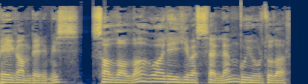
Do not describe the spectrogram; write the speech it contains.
Peygamberimiz sallallahu aleyhi ve sellem buyurdular.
